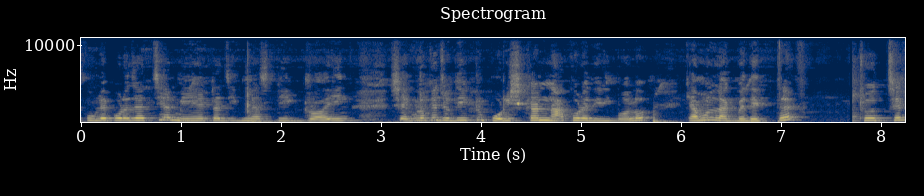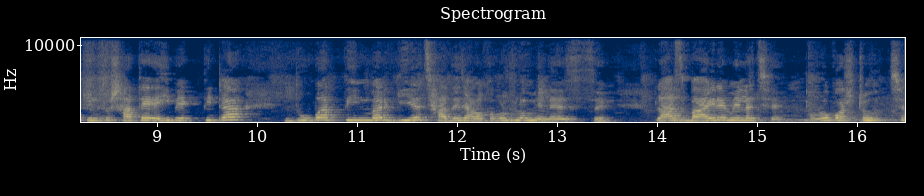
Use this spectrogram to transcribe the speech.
স্কুলে পড়ে যাচ্ছি, আর মেয়ে এটা জিমন্যাস্টিক ড্রয়িং সেগুলোকে যদি একটু পরিষ্কার না করে দিই, বলো? কেমন লাগবে দেখতে? কষ্ট হচ্ছে, কিন্তু সাথে এই ব্যক্তিটা দুবার, তিনবার গিয়ে ছাদে জামাকাপড়গুলো মেলে এসছে। প্লাস বাইরে মেলেছে, ওরও কষ্ট হচ্ছে।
